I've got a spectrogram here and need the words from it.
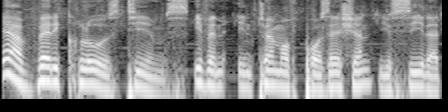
They are very close teams. Even in terms of possession, you see that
